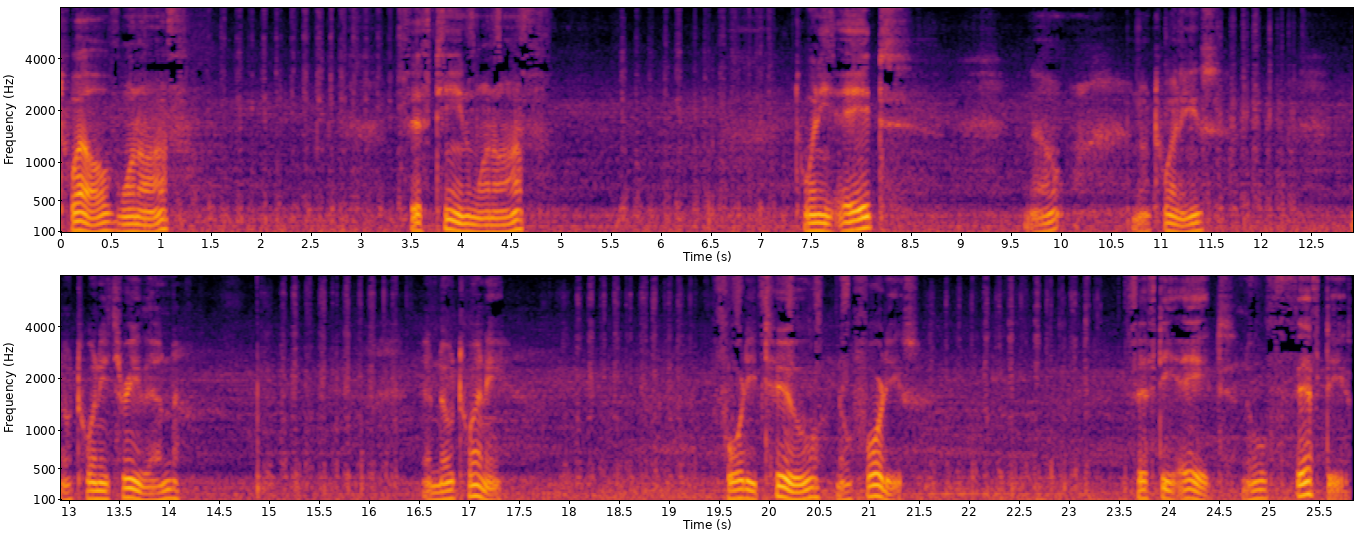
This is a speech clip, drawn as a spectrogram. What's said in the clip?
12, one off. 15, one off. 28, no, no 20s. No 23 then. And no 20. 42, no 40s. 58, no 50s.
